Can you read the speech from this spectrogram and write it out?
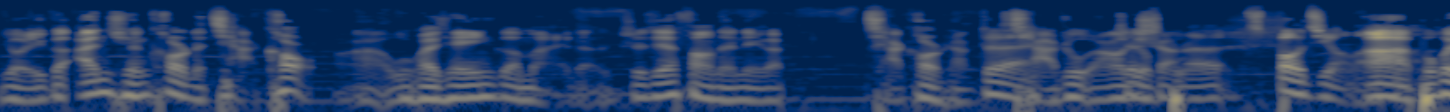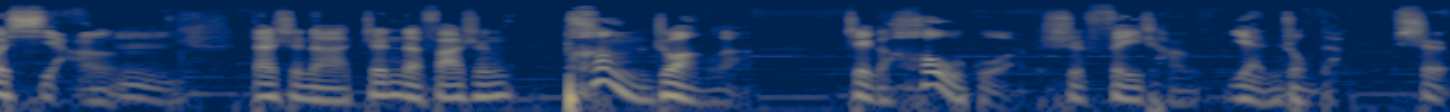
有一个安全扣的卡扣啊，五块钱一个买的，直接放在那个卡扣上对卡住，然后就省着报警了啊不会响。嗯，但是呢，真的发生碰撞了，这个后果是非常严重的。是。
